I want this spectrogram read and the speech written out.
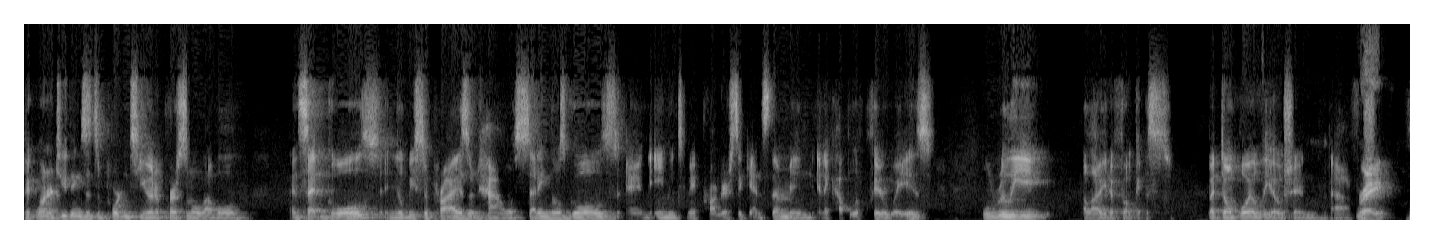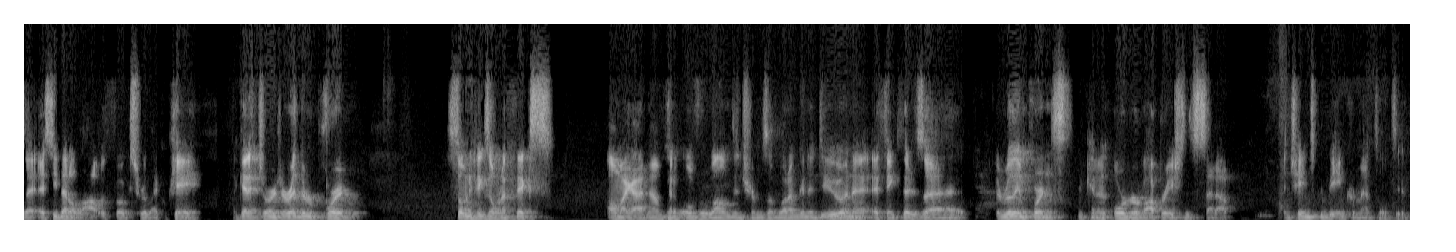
Pick one or two things that's important to you on a personal level and set goals and you'll be surprised on how setting those goals and aiming to make progress against them in, in a couple of clear ways will really allow you to focus. But don't boil the ocean. Uh, right. Sure. I see that a lot with folks who are like, okay, I get it, George. I read the report. So many things I want to fix. Oh my God, now I'm kind of overwhelmed in terms of what I'm going to do. And I, I think there's a, a really important kind of order of operations set up, and change can be incremental too.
